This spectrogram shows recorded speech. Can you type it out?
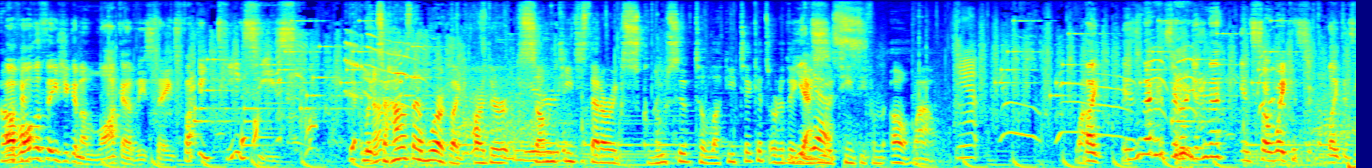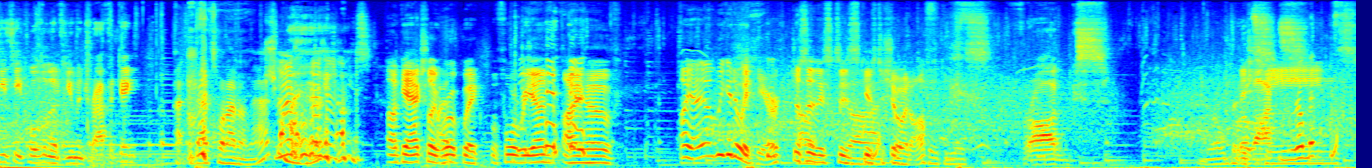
Of all the things you can unlock out of these things, fucking teensies. Yeah, wait, so how does that work? Like, are there some teensies that are exclusive to lucky tickets, or do they Yes. give you a Yes. teensy from? Oh wow. Yep. Like, isn't that considered? Isn't that in some way considered like the teensy equivalent of human trafficking? I, that's what I'm imagining. okay, actually, real quick before we end, I have. Oh yeah, yeah, we can do it here, just an Oh, ex- excuse God, to show it off. hideous Frogs. robot. Robots. Robots.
